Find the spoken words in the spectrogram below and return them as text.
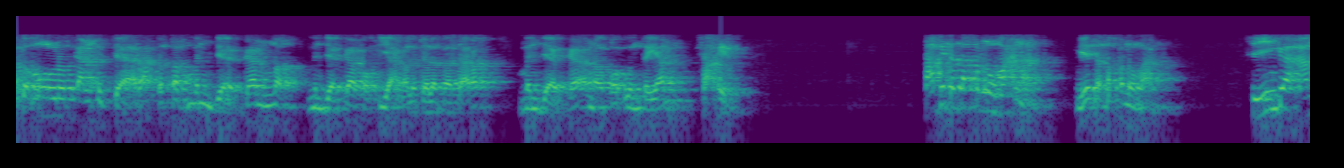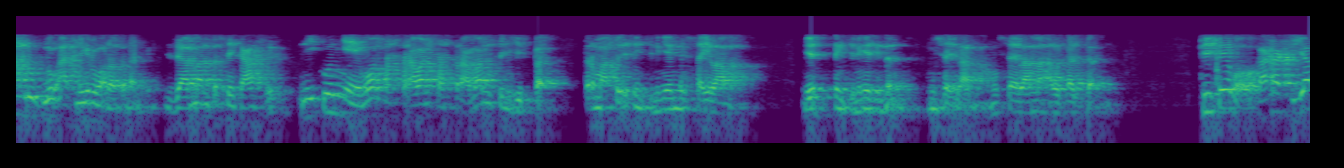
untuk mengurutkan sejarah, tetap menjaga not, menjaga kopiah kalau dalam bahasa Arab, menjaga nopo untian syair. Tapi tetap penuh makna. Ya tetap penuh makna. Sehingga Amr bin As tenan. Zaman tesih kafir, niku nyewa sastrawan-sastrawan sing hebat, termasuk sing jenenge Musailama. Ya, sing jenenge sinten? Musailama, Musailama Al-Kadzab. Disewa karena dia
